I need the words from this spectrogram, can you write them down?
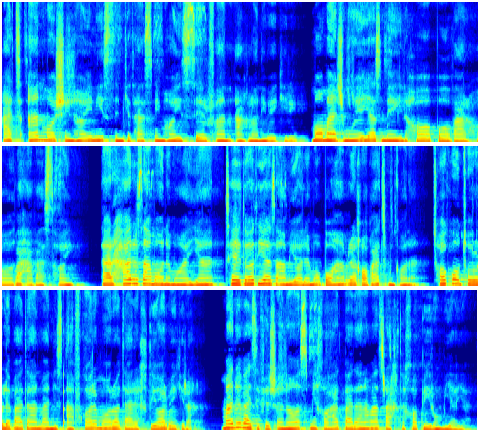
قطعا ماشین هایی نیستیم که تصمیم هایی صرفا اقلانی بگیریم. ما مجموعه ای از میل ها، باورها و حوث. در هر زمان معین تعدادی از امیال ما با هم رقابت می کنند تا کنترل بدن و نیز افکار ما را در اختیار بگیرند. من وظیفه شناس می خواهد بدنم از رخت خواب بیرون بیاید.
